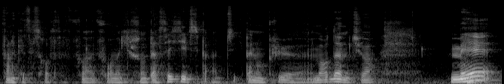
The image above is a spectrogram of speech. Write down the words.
Enfin, la catastrophe, il faut, faut, remettre les choses en perspective, c'est pas, pas non plus euh, mort d'homme, tu vois. Mais,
